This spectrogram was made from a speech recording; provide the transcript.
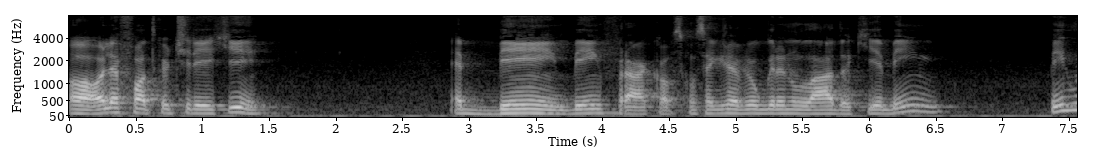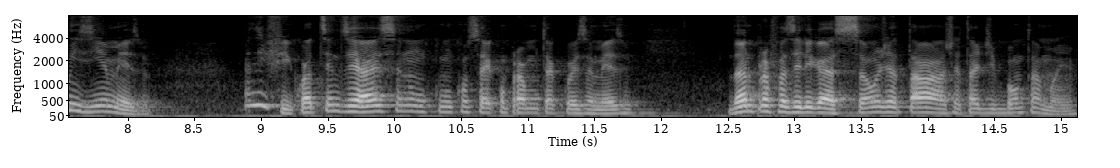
Ó, olha a foto que eu tirei aqui. É bem, bem fraca. Você consegue já ver o granulado aqui. É bem, bem ruimzinha mesmo. Mas enfim, 400 reais você não, não consegue comprar muita coisa mesmo. Dando para fazer ligação já tá, já tá de bom tamanho.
